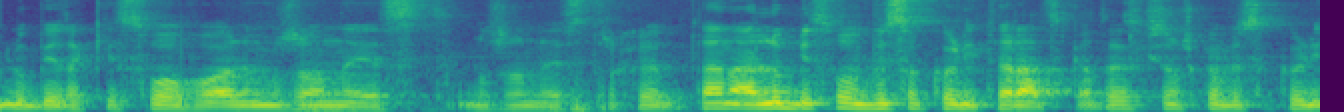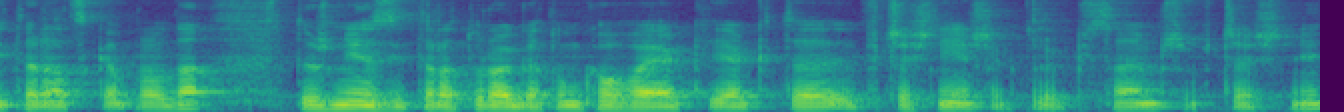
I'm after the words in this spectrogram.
lubię takie słowo, ale może ono jest, może ono jest trochę... Ten, ale lubię słowo wysokoliteracka. To jest książka wysokoliteracka, prawda? To już nie jest literatura gatunkowa, jak, jak te wcześniejsze, które pisałem wcześniej.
